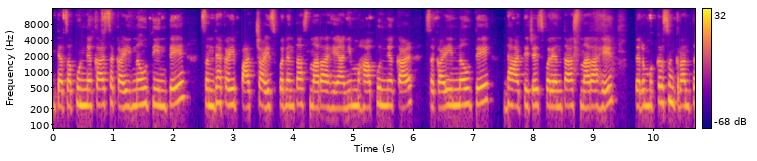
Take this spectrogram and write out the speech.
त्याचा पुण्यकाळ सकाळी नऊ तीन ते संध्याकाळी पाच चाळीस पर्यंत असणार आहे आणि महापुण्यकाळ सकाळी नऊ ते दहा अठ्ठेचाळीस पर्यंत असणार आहे. तर मकर संक्रांत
